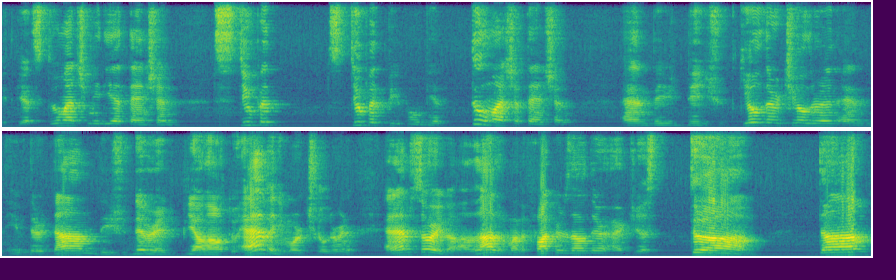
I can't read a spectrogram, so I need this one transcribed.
it gets too much media attention, stupid, stupid people get too much attention, and they, they should kill their children, and if they're dumb, they should never be allowed to have any more children. And I'm sorry, but a lot of motherfuckers out there are just dumb. Dumb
